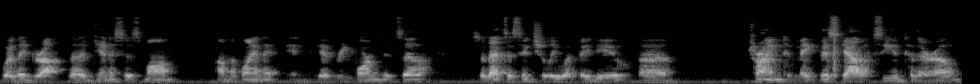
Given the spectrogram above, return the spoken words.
Where they drop the Genesis bomb on the planet and it reforms itself. So that's essentially what they do, uh, trying to make this galaxy into their own.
